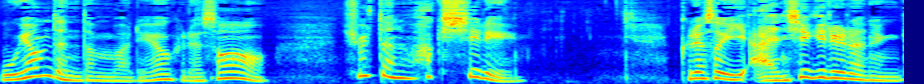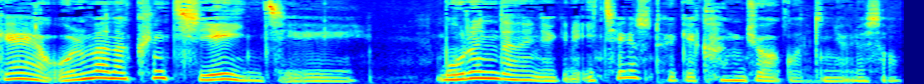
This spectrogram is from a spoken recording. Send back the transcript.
오염된단 말이에요. 그래서 쉴 때는 확실히 그래서 이 안식일이라는 게 얼마나 큰 지혜인지 모른다는 얘기를 이 책에서 되게 강조하거든요. 그래서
